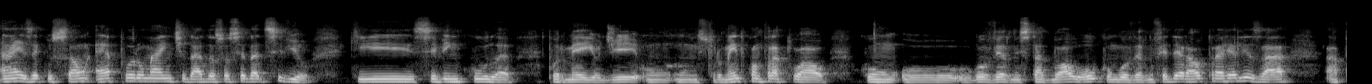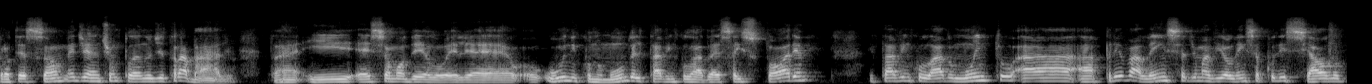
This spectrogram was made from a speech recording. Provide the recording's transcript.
a execução é por uma entidade da sociedade civil, que se vincula por meio de um, um instrumento contratual com o, o governo estadual ou com o governo federal para realizar a proteção mediante um plano de trabalho. Tá? E esse é o modelo, ele é único no mundo, ele está vinculado a essa história está vinculado muito à, à, prevalência de uma violência policial no,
